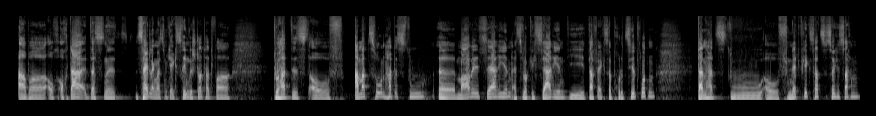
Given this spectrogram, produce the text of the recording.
Aber auch, auch da, das eine Zeit lang, was mich extrem gestört hat, war, du hattest auf Amazon hattest du äh, Marvel-Serien, also wirklich Serien, die dafür extra produziert wurden. Dann hattest du auf Netflix hattest du solche Sachen.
